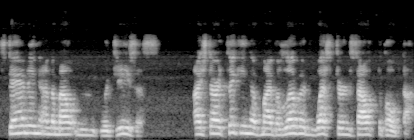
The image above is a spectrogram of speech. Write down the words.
standing on the mountain with Jesus, I start thinking of my beloved western South Dakota.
